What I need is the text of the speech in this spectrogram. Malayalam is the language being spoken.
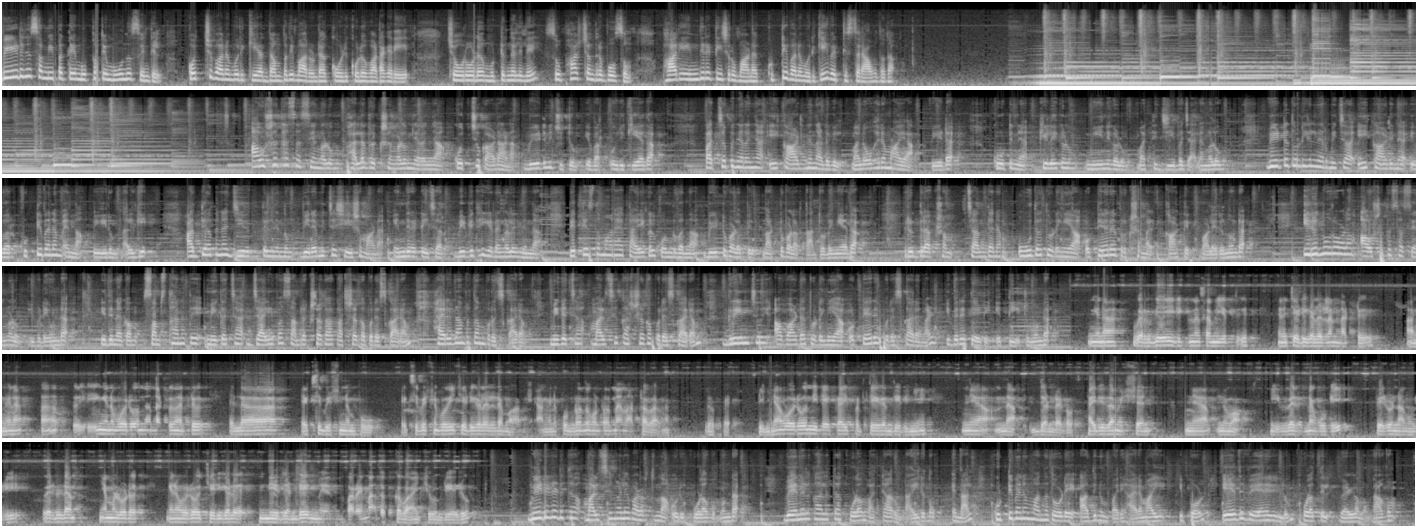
വീടിന് സമീപത്തെ മുപ്പത്തിമൂന്ന് സെന്റിൽ കൊച്ചു വനമൊരുക്കിയ ദമ്പതിമാരുണ്ട് കോഴിക്കോട് വടകരയിൽ. ചോറോട് മുട്ടുങ്ങലിലെ സുഭാഷ് ചന്ദ്രബോസും ഭാര്യ ഇന്ദിര ടീച്ചറുമാണ് കുട്ടി വനമൊരുക്കി വ്യത്യസ്തരാവുന്നത്. ഔഷധ സസ്യങ്ങളും ഫലവൃക്ഷങ്ങളും നിറഞ്ഞ കൊച്ചുകാടാണ് വീടിനു ചുറ്റും ഇവർ ഒരുക്കിയത്. പച്ചപ്പ് നിറഞ്ഞ ഈ കാടിന് നടുവിൽ മനോഹരമായ വീട്. കൂട്ടിന് കിളികളും മീനുകളും മറ്റ് ജീവജാലങ്ങളും. വീട്ടുതൊടിയിൽ നിർമ്മിച്ച ഈ കാടിന് ഇവർ കുട്ടിവനം എന്ന പേരും നൽകി. അധ്യാപന ജീവിതത്തിൽ നിന്നും വിരമിച്ച ശേഷമാണ് ഇന്ദിര ടീച്ചർ വിവിധയിടങ്ങളിൽ നിന്ന് വ്യത്യസ്തമായ തൈകൾ കൊണ്ടുവന്ന വീട്ടുവളപ്പിൽ നട്ടുവളർത്താൻ തുടങ്ങിയത്. രുദ്രാക്ഷം ചന്ദനം ഊത തുടങ്ങിയ ഒട്ടേറെ വൃക്ഷങ്ങൾ കാട്ടിൽ വളരുന്നുണ്ട്. ഇരുന്നൂറോളം ഔഷധ സസ്യങ്ങളും ഇവിടെയുണ്ട്. ഇതിനകം സംസ്ഥാനത്തെ മികച്ച ജൈവ സംരക്ഷക കർഷക പുരസ്കാരം ഹരിതാമൃതം പുരസ്കാരം മികച്ച മത്സ്യ കർഷക പുരസ്കാരം ഗ്രീൻ ജോയ് അവാർഡ് തുടങ്ങിയ ഒട്ടേറെ പുരസ്കാരങ്ങൾ ഇവരെ തേടി എത്തിയിട്ടുമുണ്ട്. ഇങ്ങനെ വെറുതെ ഇരിക്കുന്ന സമയത്ത് ഇങ്ങനെ ചെടികളെല്ലാം നട്ട് അങ്ങനെ ഇങ്ങനെ ഓരോന്ന് നട്ട് നട്ട് എല്ലാ എക്സിബിഷനും പോവും. എക്സിബിഷന് പോയി ചെടികളെല്ലാം വാങ്ങി. അങ്ങനെ കൊണ്ടുവന്ന് കൊണ്ടുവന്ന് നട്ടതാണ്. ഇതൊക്കെ. പിന്നെ ഓരോന്നിലേക്കായി പ്രത്യേകം തിരിഞ്ഞ് ഇതുണ്ടല്ലോ. ഹരിത മിഷൻ ഇവരുടെ കൂടി പെരുവണ്ണാമൂഴി ഇവരെല്ലാം നമ്മളോട് ഇങ്ങനെ ഓരോ ചെടികൾ ഇന്നിതുണ്ട് എന്ന് പറയുമ്പോൾ അതൊക്കെ വാങ്ങിച്ചു കൊണ്ടുവരും. വീടിനടുത്ത് മത്സ്യങ്ങളെ വളർത്തുന്ന ഒരു കുളവുമുണ്ട്. വേനൽക്കാലത്ത് കുളം വറ്റാറുണ്ടായിരുന്നു. എന്നാൽ കുട്ടിവനം വന്നതോടെ അതിനും പരിഹാരമായി. ഇപ്പോൾ ഏത് വേനലിലും കുളത്തിൽ വെള്ളമുണ്ടാകും.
